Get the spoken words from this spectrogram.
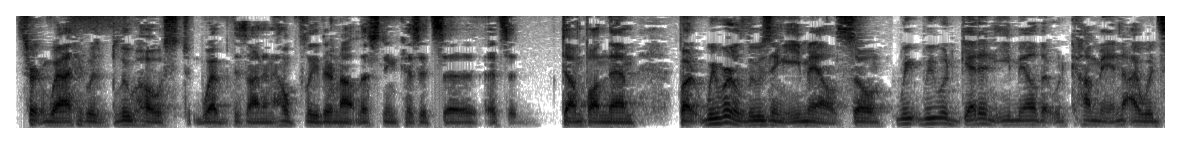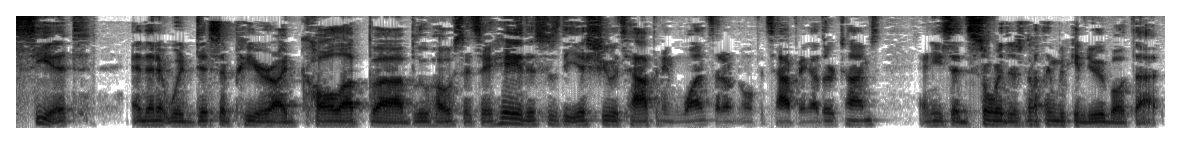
certain way. I think it was Bluehost Web Design, and hopefully they're not listening because it's a it's a dump on them. But we were losing emails, so we we would get an email that would come in. I would see it and then it would disappear. I'd call up uh, Bluehost. I'd say, "Hey, this is the issue. It's happening once. I don't know if it's happening other times." And he said, "Sorry, there's nothing we can do about that."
